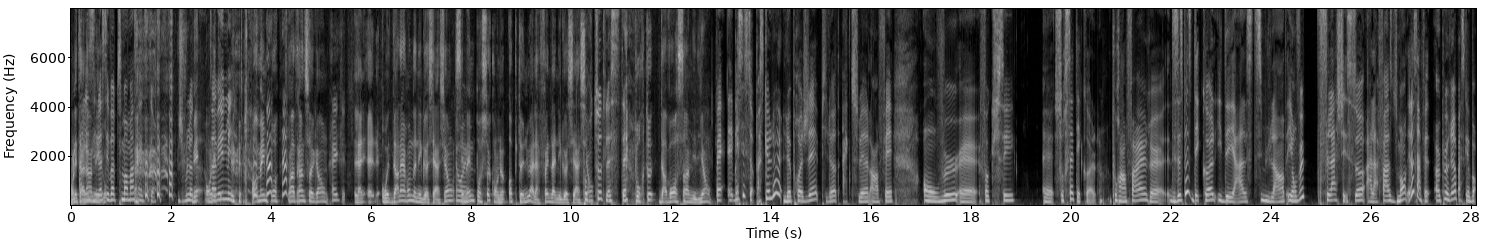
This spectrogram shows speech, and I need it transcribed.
On est allé en égo. c'est votre petit moment syndicat. Je vous le Mais on Vous avez est- une minute. Ah, même pas. Je prends 30 secondes. OK. La, euh, aux dernières rondes de négociation, c'est Ouais. même pas ça qu'on a obtenu à la fin de la négociation Pour tout le système. pour tout d'avoir 100 millions. Ben, eh ben, c'est ça. Parce que là, le projet pilote actuel, en fait, on veut euh, focuser euh, sur cette école pour en faire euh, des espèces d'écoles idéales, stimulantes. Et on veut flasher ça à la face du monde. Et là, ça me fait un peu rire parce que, bon,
